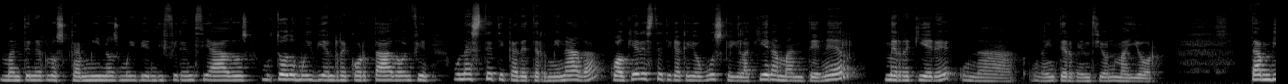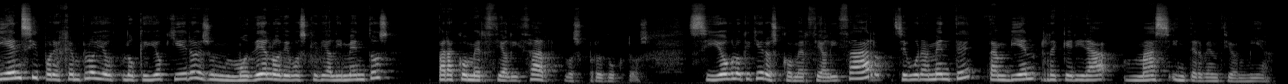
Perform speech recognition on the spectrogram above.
mantener los caminos muy bien diferenciados, todo muy bien recortado, en fin, una estética determinada, cualquier estética que yo busque y la quiera mantener, me requiere una, una intervención mayor. También si, por ejemplo, yo, lo que yo quiero es un modelo de bosque de alimentos para comercializar los productos. Si yo lo que quiero es comercializar, seguramente también requerirá más intervención mía.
